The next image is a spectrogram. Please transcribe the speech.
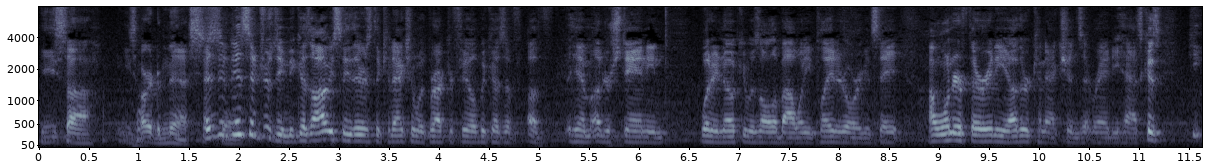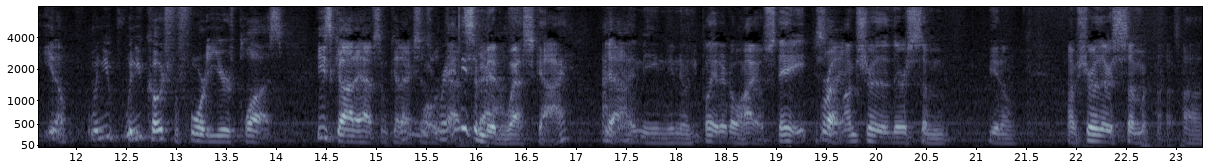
he's uh, he's hard to miss. So- It is interesting because obviously there's the connection with Breckterfield because of, of him understanding what Inoke was all about when he played at Oregon State. I wonder if there are any other connections that Randy has because he, you know when you when you coach for 40 years plus, he's got to have some connections Well, with Randy's a. Midwest guy. Yeah. I, mean, you know, he played at Ohio State, so Right. I'm sure that there's some, you know, I'm sure there's some uh,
